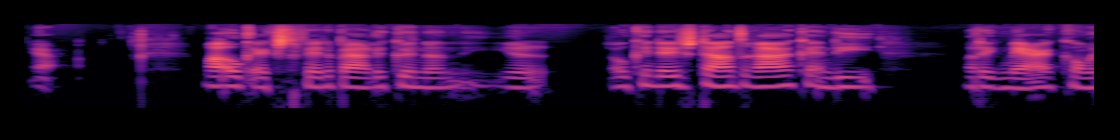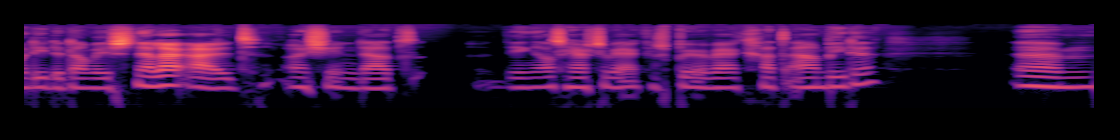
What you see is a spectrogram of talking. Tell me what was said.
Ja. Maar ook extroverte paarden kunnen hier ook in deze staat raken. En die, wat ik merk, komen die er dan weer sneller uit. Als je inderdaad dingen als hersenwerk en speurwerk gaat aanbieden. Ehm,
